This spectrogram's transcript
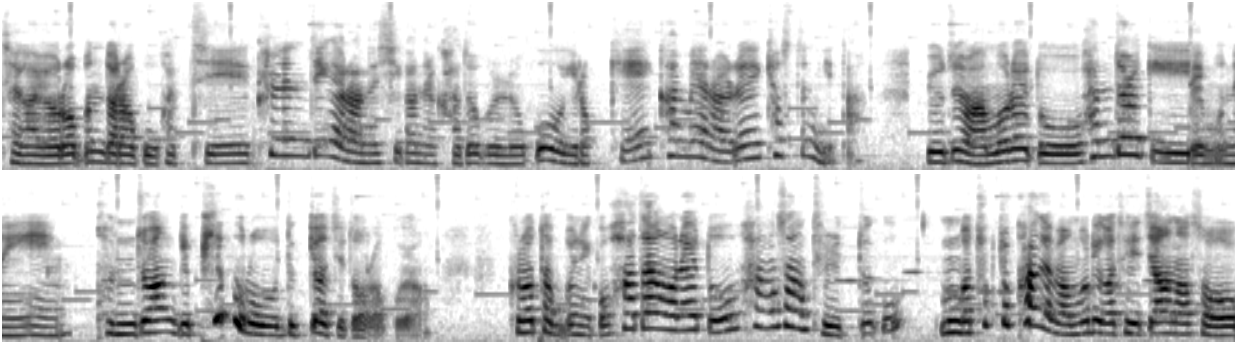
제가 여러분들하고 같이 클렌징을 하는 시간을 가져보려고 이렇게 카메라를 켰습니다 요즘 아무래도 환절기 때문에 건조한 게 피부로 느껴지더라고요 그렇다 보니까 화장을 해도 항상 들뜨고 뭔가 촉촉하게 마무리가 되지 않아서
